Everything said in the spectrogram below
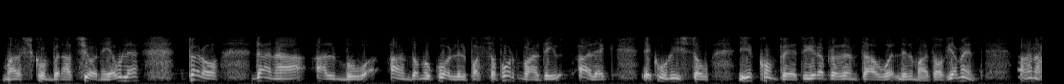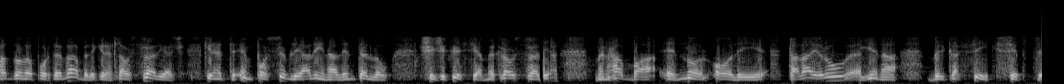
ma nafx x'kumbinazzjoni jew le, però dan qalbu għandhom ukoll il-passaport Malti għalhekk ikunu jistgħu jikkompetu jirrappreżentaw lil Malta. Ovvjament Aħna ħadna l-opportunità qabel li kienet l-Awstralja għax kienet impossibbli għalina li ntellgħu xi ċiklisti hemmhekk l-Awstralja minħabba n-nol għoli tal-ajru. Jiena bil-kastig sibt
